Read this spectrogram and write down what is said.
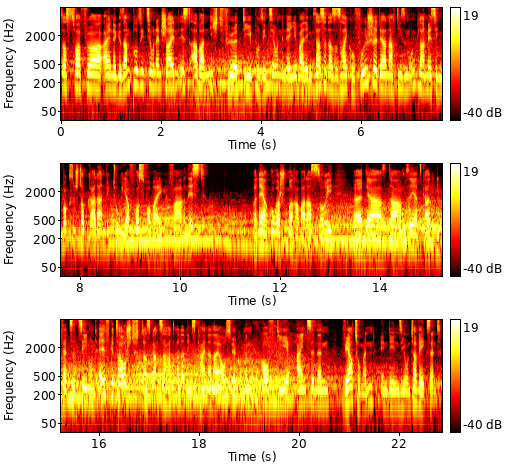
das zwar für eine Gesamtposition entscheidend ist, aber nicht für die Position in der jeweiligen Klasse. Das ist Heiko Fulsche, der nach diesem unplanmäßigen Boxenstopp gerade an Viktoria Frost vorbeigefahren ist. Ah, ne, an Cora Schumacher war das, sorry. Äh, der, da haben sie jetzt gerade die Plätze 10 und 11 getauscht. Das Ganze hat allerdings keinerlei Auswirkungen auf die einzelnen Wertungen, in denen sie unterwegs sind.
